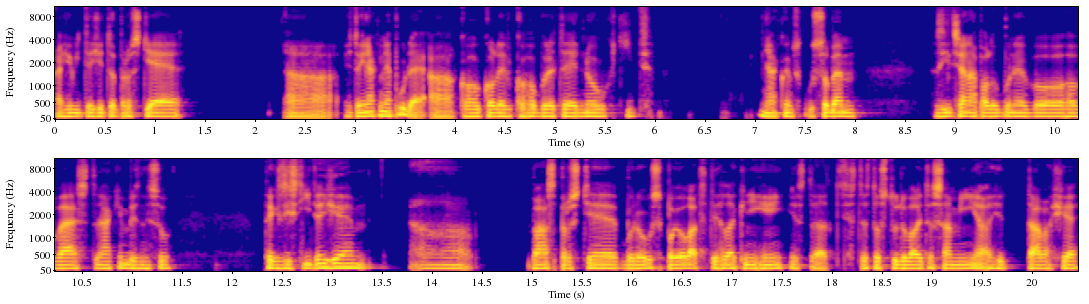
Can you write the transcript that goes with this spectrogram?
a že víte, že to prostě a že to jinak nepůjde a kohokoliv, koho budete jednou chtít nějakým způsobem zítřa na palubu nebo ho vést v nějakým biznisu, tak zjistíte, že vás prostě budou spojovat tyhle knihy, že jste, jste to studovali to samý a že ta vaše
